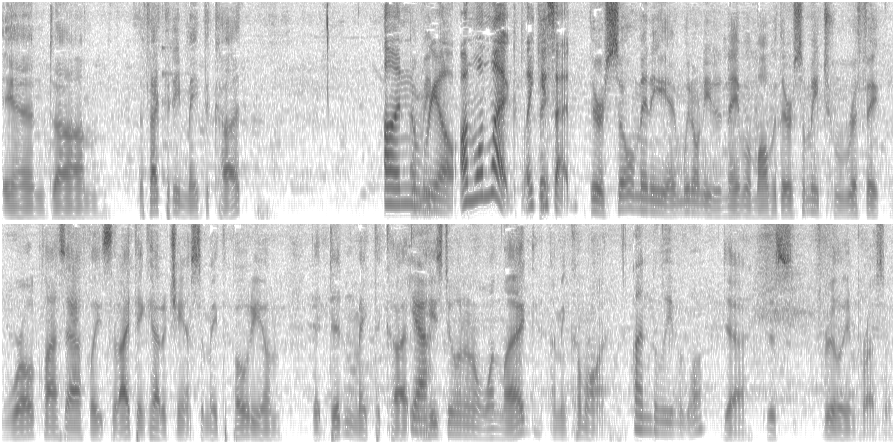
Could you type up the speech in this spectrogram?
And um, the fact that he made the cut, Unreal. on one leg, like you said. There are so many, and we don't need to name them all, but there are so many terrific world class athletes that I think had a chance to make the podium that didn't make the cut. Yeah. And he's doing it on one leg. I mean, come on. Unbelievable. Yeah, just really impressive.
